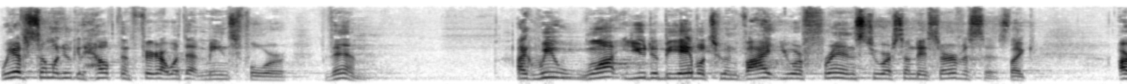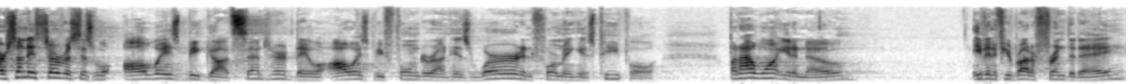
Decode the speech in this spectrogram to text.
we have someone who can help them figure out what that means for them. Like, we want you to be able to invite your friends to our Sunday services. Like, our Sunday services will always be God centered, they will always be formed around His Word and forming His people. But I want you to know even if you brought a friend today,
